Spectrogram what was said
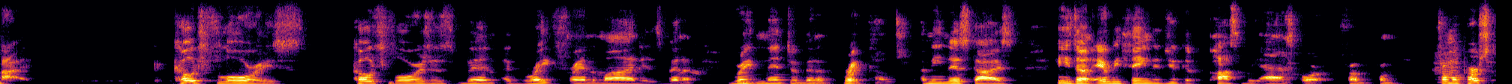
I, Coach Flores, Coach Flores has been a great friend of mine. Has been a great mentor. Been a great coach. I mean, this guy's he's done everything that you could possibly ask for from from from a person.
